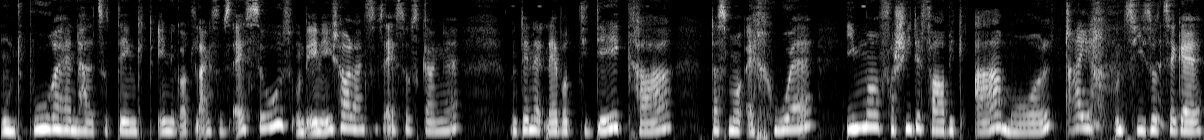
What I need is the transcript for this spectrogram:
Und die Bauern haben halt so gedacht, ihnen geht langsam das Essen aus. Und ihnen ist auch langsam das Essen ausgegangen. Und dann hat man eben die Idee gehabt, dass man eine Kuh immer verschiedenfarbig anmalt. Ah ja. Und sie sozusagen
